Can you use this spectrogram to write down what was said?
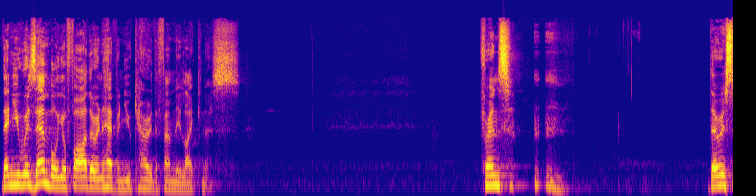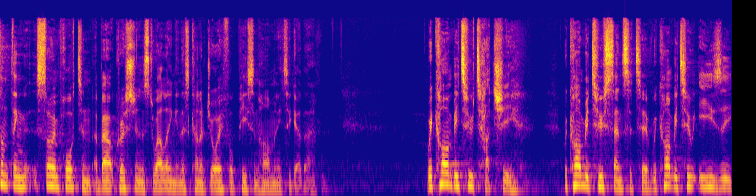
then you resemble your Father in heaven. You carry the family likeness. Friends, there is something so important about Christians dwelling in this kind of joyful peace and harmony together. We can't be too touchy we can't be too sensitive. We can't be too easy,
